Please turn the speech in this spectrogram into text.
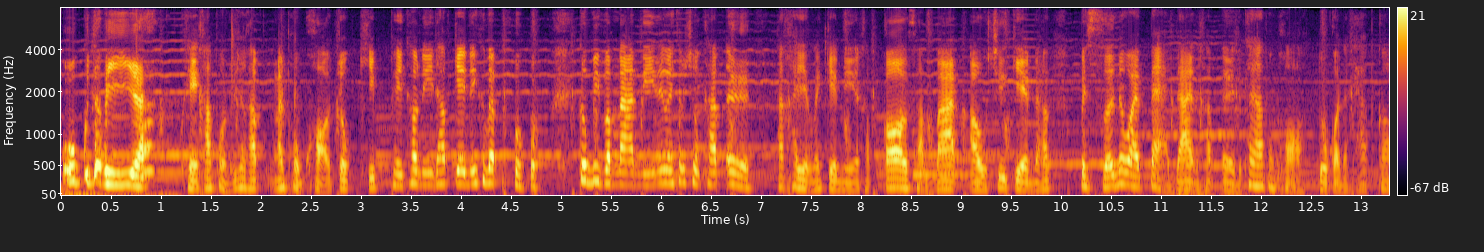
โอ้กูจะมีอะ เคครับผมทุกชมครับ งั้นผมขอจบคลิปเพียงเท่านี้ครับ เกมนี้คือแบบ ก็มีประมาณนี้นะเว้ยท่านผู้ชมครับ เออ ถ้าใครอยากเล่นเกมนี้นะครับ ก็สามารถเอาชื่อเกมนะครับ ไปเซิร์ชในวายแปดได้นะครับ เออถ้าครับผมขอตัวก่อนนะครับ ก็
